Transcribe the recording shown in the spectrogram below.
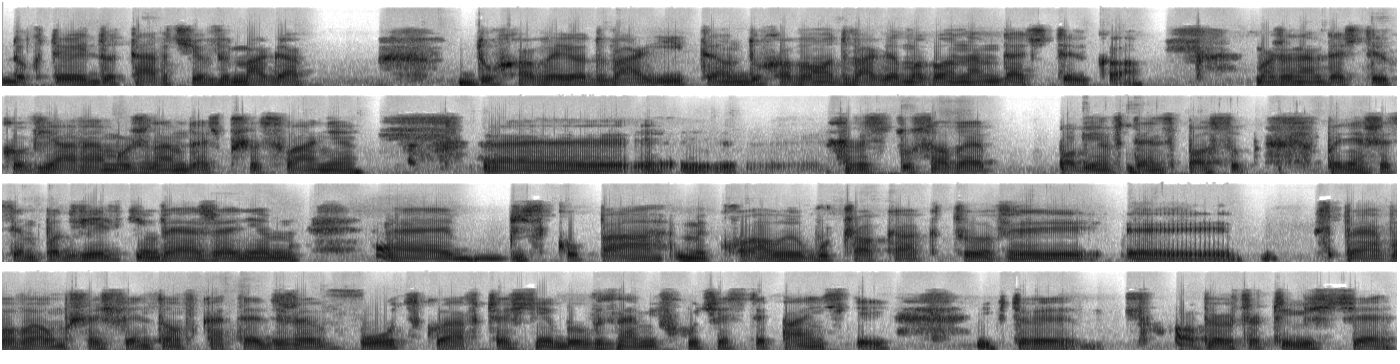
do której dotarcie wymaga duchowej odwagi. Tę duchową odwagę mogą nam dać tylko, może nam dać tylko wiara, może nam dać przesłanie e, e Chrystusowe, powiem w ten sposób, ponieważ jestem pod wielkim wrażeniem e, biskupa Mykłały Łuczoka, który e, sprawował mszę świętą w katedrze w Łódzku, a wcześniej był z nami w Hucie Stepańskiej i który oprócz oczywiście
